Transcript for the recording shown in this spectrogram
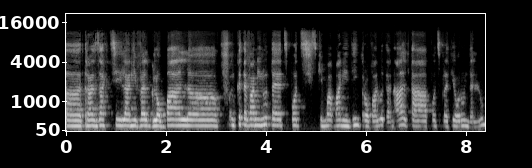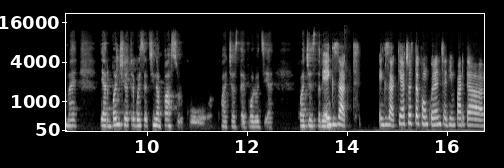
uh, tranzacții la nivel global. Uh, în câteva minute îți poți schimba banii dintr-o valută în alta, poți plăti oriunde în lume, iar băncile trebuie să țină pasul cu, cu această evoluție, cu acest ritm. Exact. Exact. E această concurență din partea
